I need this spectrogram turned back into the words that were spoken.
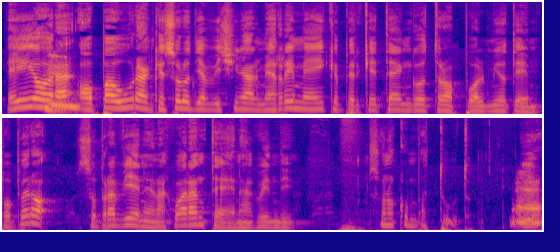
E io ora Mm. ho paura anche solo di avvicinarmi al remake perché tengo troppo al mio tempo. Però sopravviene la quarantena, quindi sono combattuto. Eh.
